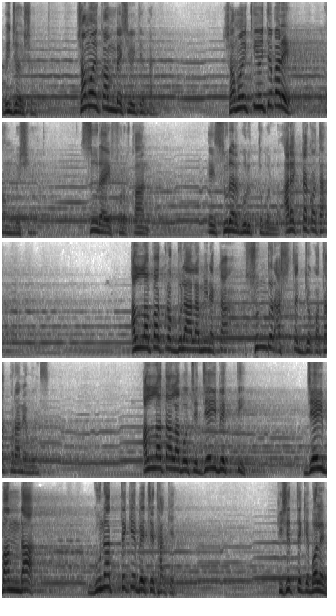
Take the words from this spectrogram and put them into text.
বিজয় সত্য সময় কম বেশি হইতে পারে। সময় কি হইতে পারে? কম বেশি হইতে সুরাই ফোরকান। এই সুরার গুরুত্ব বলল। আরেকটা কথা। আল্লাহ পাক রব্বুল আলমিন একটা সুন্দর, আশ্চর্য কথা কোরআনে বলছে। আল্লাহ তালা বলছে, যেই ব্যক্তি, যেই বান্দা গুনার থেকে বেঁচে থাকে, কিসের থেকে বলেন?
